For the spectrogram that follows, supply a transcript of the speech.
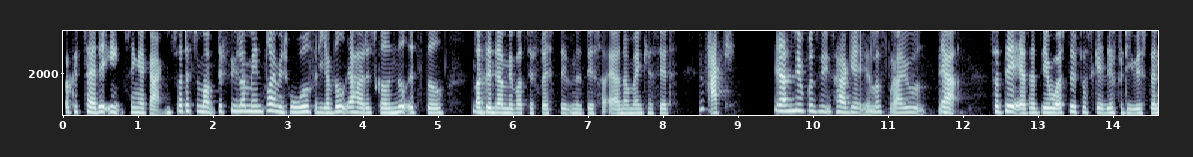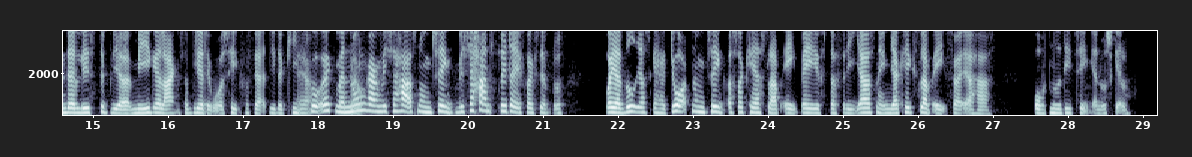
og kan tage det en ting ad gangen, så er det som om, det fylder mindre i mit hoved, fordi jeg ved, jeg har det skrevet ned et sted. Og den der med, hvor tilfredsstillende det så er, når man kan sætte hak Ja, lige præcis. Hak af eller strege ud. Ja. Så det, altså, det er jo også lidt forskelligt, fordi hvis den der liste bliver mega lang, så bliver det jo også helt forfærdeligt at kigge Ja. ja. på. Ikke? Men nogle gange, hvis jeg har sådan nogle ting, hvis jeg har en fridag for eksempel, hvor jeg ved, jeg skal have gjort nogle ting, og så kan jeg slappe af bagefter, fordi jeg er sådan en, jeg kan ikke slappe af, før jeg har ordnet de ting, jeg nu skal.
